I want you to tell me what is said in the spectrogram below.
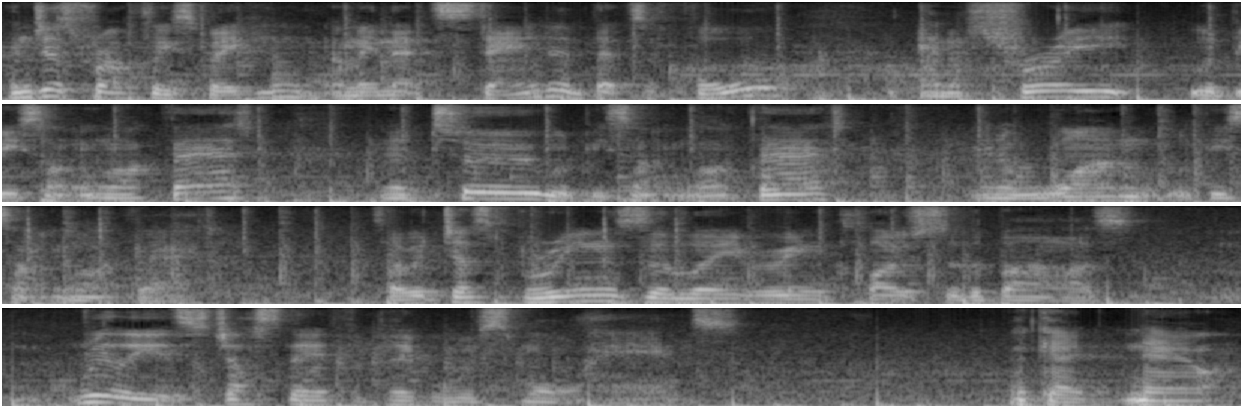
And just roughly speaking, I mean that's standard, that's a 4, and a 3 would be something like that, and a 2 would be something like that, and a 1 would be something like that. So it just brings the lever in close to the bars. Really it's just there for people with small hands. Okay, now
